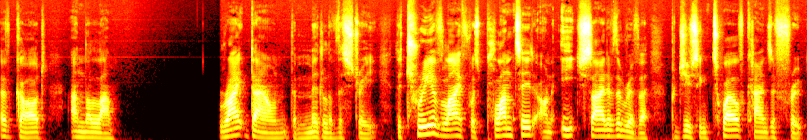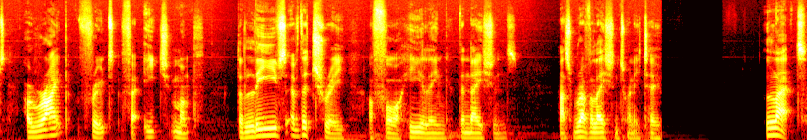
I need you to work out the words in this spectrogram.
of God and the Lamb. Right down the middle of the street, the tree of life was planted on each side of the river, producing 12 kinds of fruit, a ripe fruit for each month. The leaves of the tree are for healing the nations. That's Revelation 22. Let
